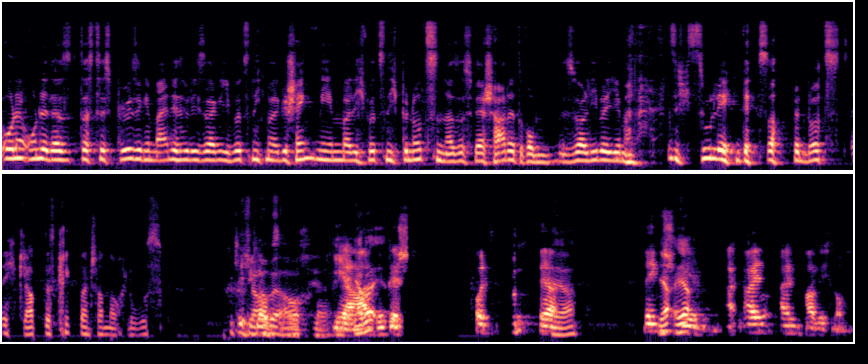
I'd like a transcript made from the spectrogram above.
ohne, ohne dass, dass das böse gemeint ist, würde ich sagen, ich würde es nicht mal geschenkt nehmen, weil ich würde es nicht benutzen. Also es wäre schade drum. Es soll lieber jemand sich zulegen, der es auch benutzt. Ich glaube, das kriegt man schon noch los. Ich, glaub's glaube auch. ja. Ja, aber-. Und Und, Ja. ja. Wegen Ja, ja. Ein, einen habe ich noch,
